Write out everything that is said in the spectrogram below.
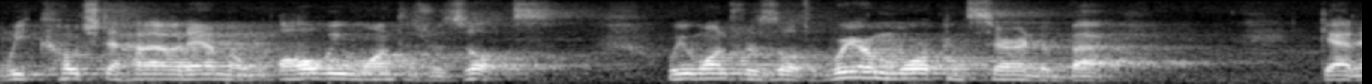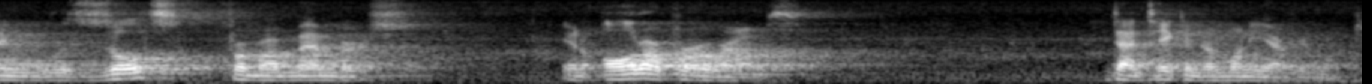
we coach the hell out of them, and all we want is results. We want results. We are more concerned about getting results from our members in all our programs than taking their money every month.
